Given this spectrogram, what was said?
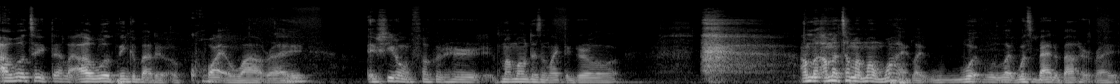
I will take that. Like I will think about it quite a while, right? If she don't fuck with her, if my mom doesn't like the girl, I'm, I'm gonna tell my mom why. Like what like what's bad about her, right?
